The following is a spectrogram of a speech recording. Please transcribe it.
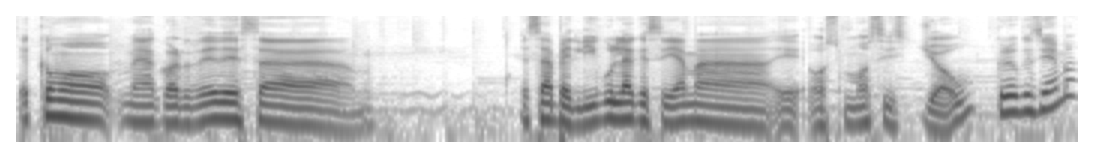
Es como me acordé de esa esa película que se llama eh, Osmosis Joe, creo que se llama.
